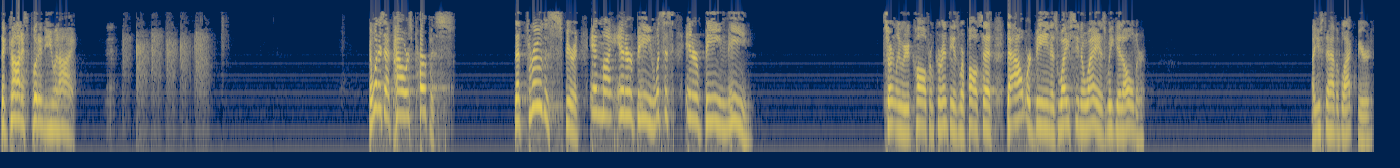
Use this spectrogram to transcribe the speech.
that God has put into you and I. And what is that power's purpose? That through the Spirit, in my inner being, what's this inner being mean? Certainly we recall from Corinthians where Paul said, the outward being is wasting away as we get older. I used to have a black beard.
